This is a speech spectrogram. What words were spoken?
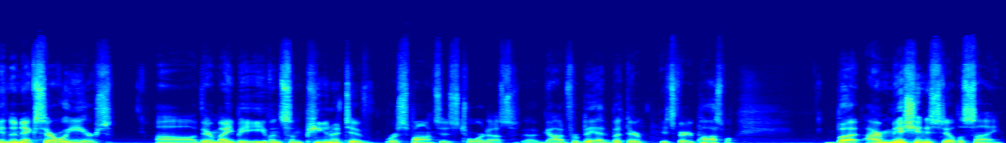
in the next several years. Uh, there may be even some punitive responses toward us, uh, God forbid, but there, it's very possible. But our mission is still the same.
